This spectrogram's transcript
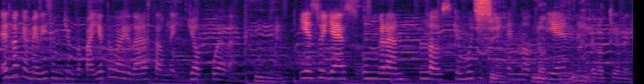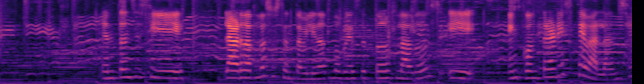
es lo que me dice mucho mi papá, yo te voy a ayudar hasta donde yo pueda. Y eso ya es un gran plus que mucha Sí, gente no, no tiene. Que no tiene. Entonces sí, la verdad la sustentabilidad lo ves de todos lados y encontrar este balance,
